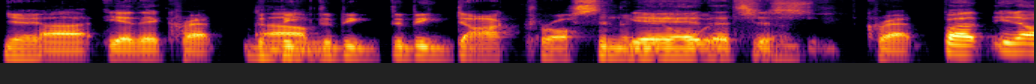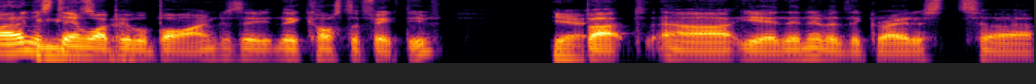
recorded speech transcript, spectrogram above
Yeah, Uh, yeah, they're crap. the big, Um, the big, the big dark cross in the yeah, middle. Yeah, that's uh, just crap. But you know, I understand why people buy them because they they're cost effective. Yeah. But uh, yeah, they're never the greatest uh,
